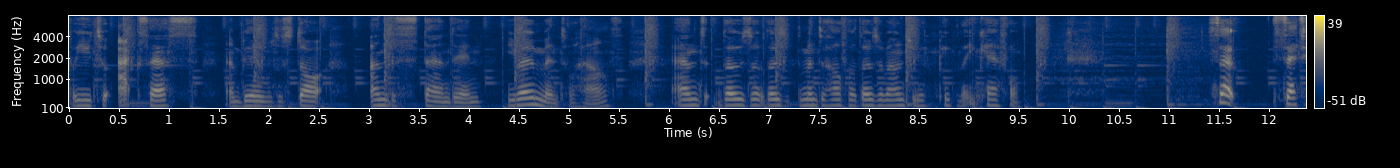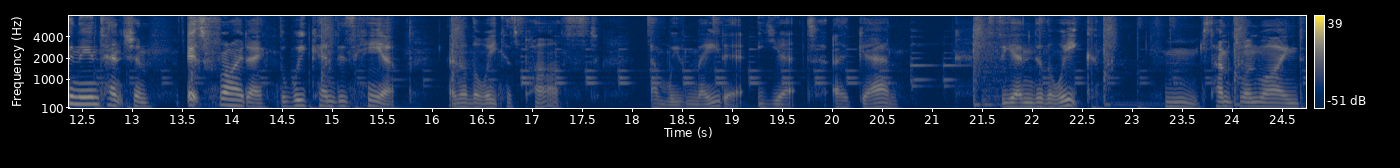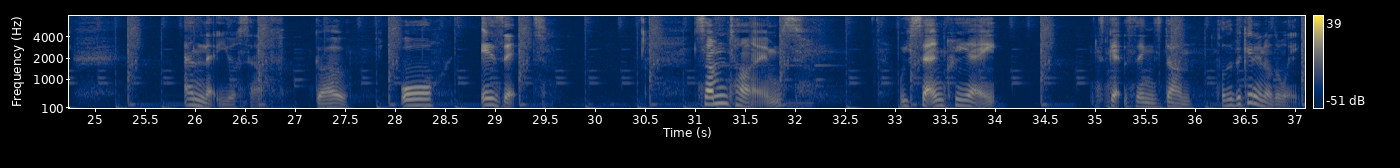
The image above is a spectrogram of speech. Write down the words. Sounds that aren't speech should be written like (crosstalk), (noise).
for you to access and be able to start understanding your own mental health and those of those the mental health of those around you, people that you care for. So, setting the intention. It's Friday, the weekend is here, another week has passed, and we've made it yet again. It's the end of the week. Hmm, it's time to unwind and let yourself go. Or is it? Sometimes we set and create to get things done for the beginning of the week.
